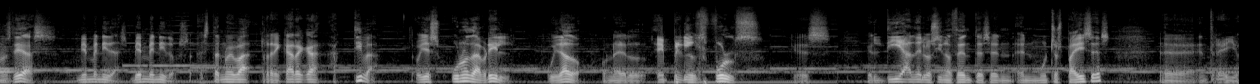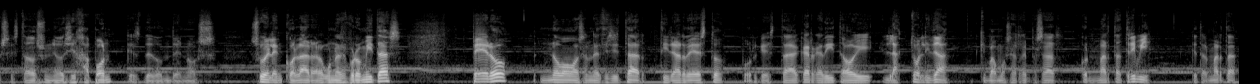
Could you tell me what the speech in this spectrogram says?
Buenos días, bienvenidas, bienvenidos a esta nueva recarga activa. Hoy es 1 de abril. Cuidado con el April Fools, que es el Día de los Inocentes en, en muchos países, eh, entre ellos Estados Unidos y Japón, que es de donde nos suelen colar algunas bromitas. Pero no vamos a necesitar tirar de esto porque está cargadita hoy la actualidad que vamos a repasar con Marta Trivi. ¿Qué tal, Marta?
